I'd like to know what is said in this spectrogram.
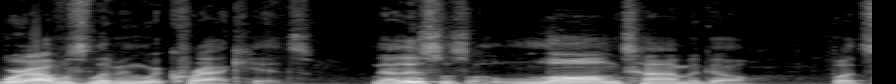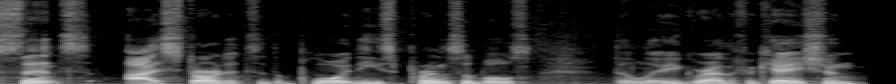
where I was living with crackheads. Now, this was a long time ago, but since I started to deploy these principles delayed gratification,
